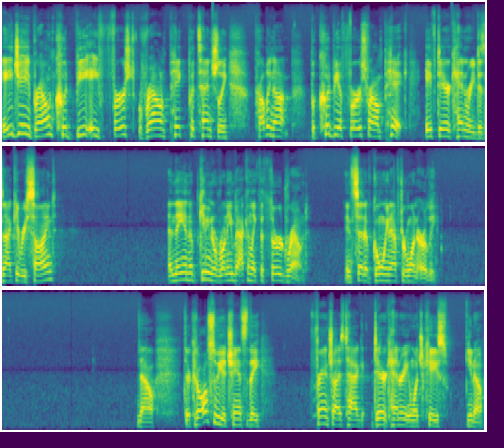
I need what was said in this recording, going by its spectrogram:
AJ Brown could be a first round pick potentially, probably not, but could be a first round pick if Derrick Henry does not get resigned and they end up getting a running back in like the third round instead of going after one early. Now, there could also be a chance that they franchise tag Derrick Henry, in which case, you know,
